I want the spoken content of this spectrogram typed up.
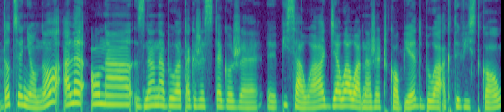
doceniono, ale ona znana była także z tego, że pisała, działała na rzecz kobiet, była aktywistką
